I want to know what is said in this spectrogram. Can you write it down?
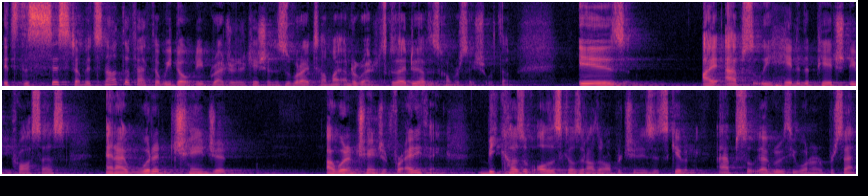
it's the system, it's not the fact that we don't need graduate education. This is what I tell my undergraduates, because I do have this conversation with them, is I absolutely hated the PhD process, and I wouldn't change it. I wouldn't change it for anything because of all the skills and other opportunities it's given me. Absolutely, I agree with you 100%.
